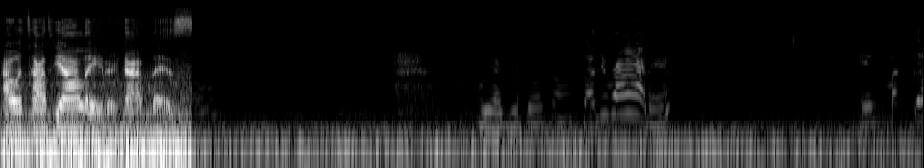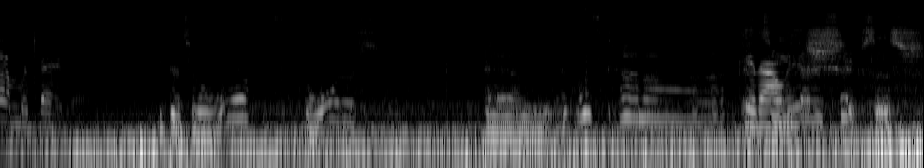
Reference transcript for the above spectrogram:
I will talk to y'all later. God bless. We are just doing some Sunday riding in Montgomery, baby. Here to the wharf, the waters, and it looks kind of Get out-ish. 1836-ish.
